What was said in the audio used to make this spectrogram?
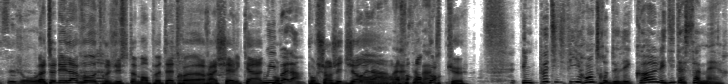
C'est drôle. Bah, tenez la vôtre justement peut-être euh, Rachel Kahn Oui, pour, voilà. pour changer de genre. Voilà, voilà, enfin, ça va. encore que. Une petite fille rentre de l'école et dit à sa mère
